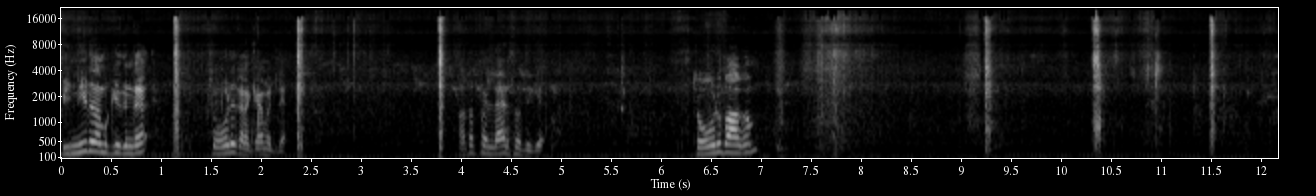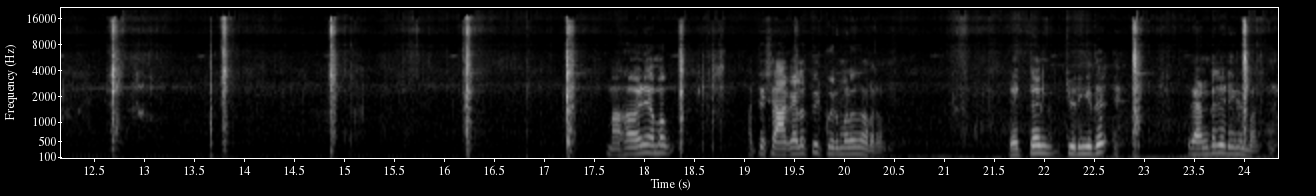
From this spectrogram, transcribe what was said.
പിന്നീട് നമുക്കിതിന്റെ ചോട് കളയ്ക്കാൻ പറ്റില്ല. അതപ്പോൾ എല്ലാവരും ശ്രദ്ധിക്കുക. ചോട് ഭാഗം മഹാണി നമ്മൾ അത്യാവശ്യം അകലത്തിൽ കുരുമുളക് നടണം. ഏറ്റവും ചുരുങ്ങിയത് രണ്ടര അടിയെങ്കിലും വേണം.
